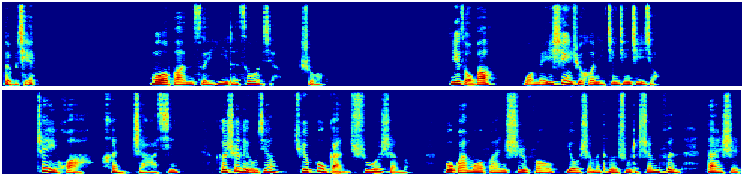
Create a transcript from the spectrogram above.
对不起。”莫凡随意的坐下，说：“你走吧，我没兴趣和你斤斤计较。”这话很扎心，可是柳江却不敢说什么。不管莫凡是否有什么特殊的身份，但是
